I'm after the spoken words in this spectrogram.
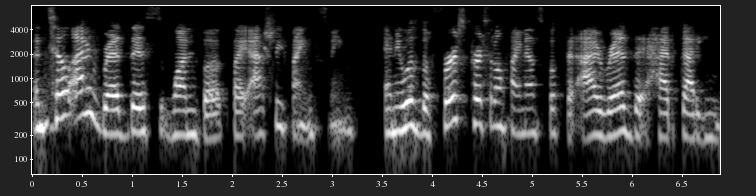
until I read this one book by Ashley Feinstein. And it was the first personal finance book that I read that had cariño.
